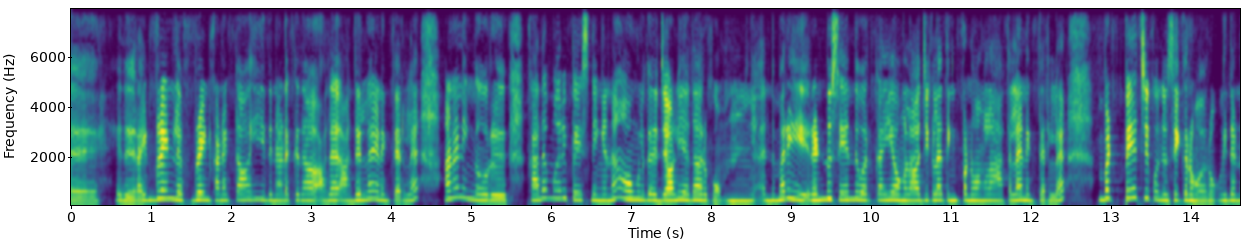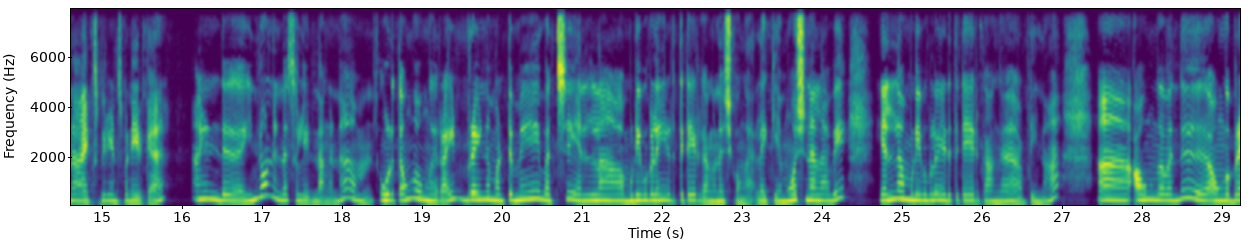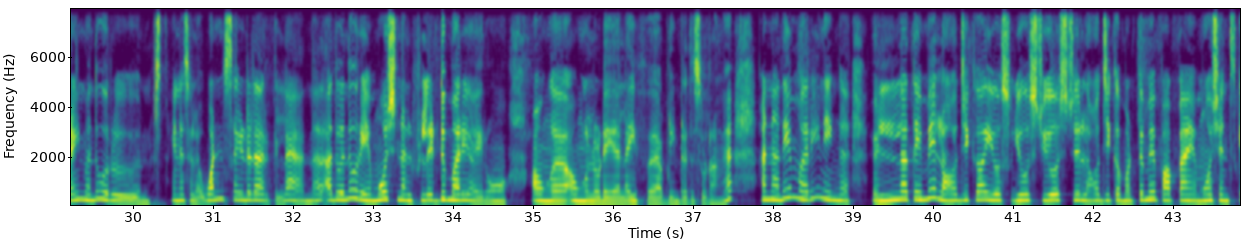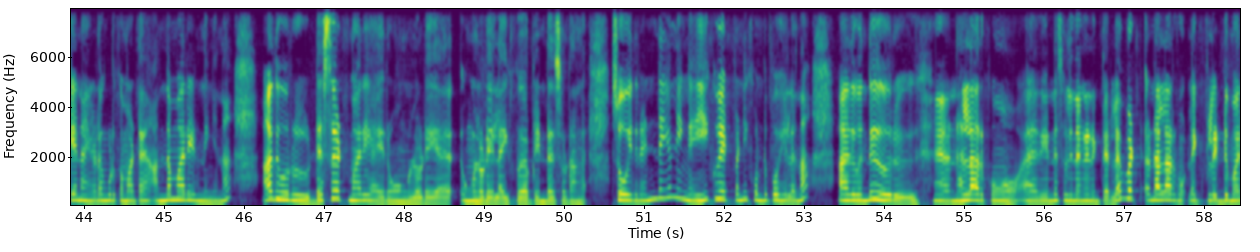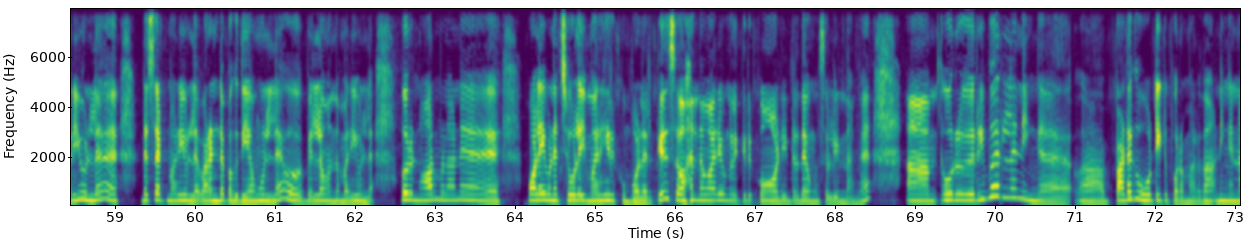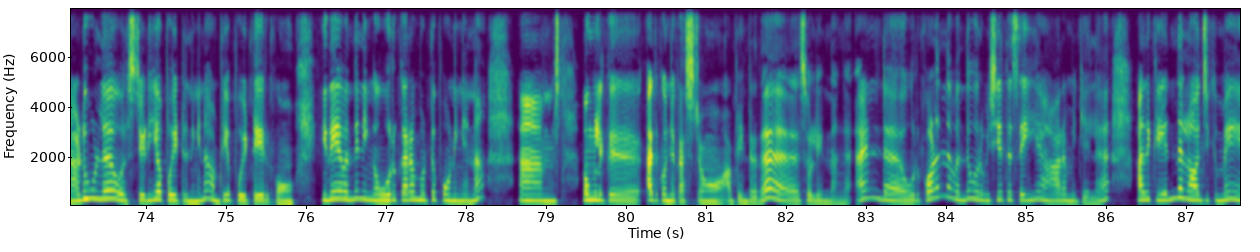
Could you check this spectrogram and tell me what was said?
இது right brain left brain connect ஆகி இது நடக்குதா? அதை அதெல்லாம் எனக்கு தெரில. ஆனால் நீங்கள் ஒரு கதை மாதிரி பேசுனீங்கன்னா அவங்களுக்கு அது ஜாலியாக தான் இருக்கும். இந்த மாதிரி ரெண்டும் சேர்ந்து ஒர்க் ஆகி அவங்க லாஜிக்கலாக திங்க் பண்ணுவாங்களா? அதெல்லாம் எனக்கு தெரில. பட் பேச்சு கொஞ்சம் சீக்கிரம் வரும். இதை நான் எக்ஸ்பீரியன்ஸ் பண்ணியிருக்கேன். அண்டு uh, இன்னொன்று என்ன சொல்லியிருந்தாங்கன்னா ஒருத்தவங்க அவங்க ரைட் பிரெயினை மட்டுமே வச்சு எல்லா முடிவுகளையும் எடுத்துகிட்டே இருக்காங்கன்னு வச்சுக்கோங்க. லைக் எமோஷ்னலாகவே எல்லா முடிவுகளும் எடுத்துகிட்டே இருக்காங்க அப்படின்னா அவங்க வந்து அவங்க பிரெயின் வந்து ஒரு என்ன சொல்ல ஒன் சைடடாக இருக்குல்ல? அதனால் அது வந்து ஒரு எமோஷ்னல் ஃப்ளட்டு மாதிரி ஆயிரும். அவங்க அவங்களுடைய லைஃபு அப்படின்றத சொல்கிறாங்க அண்ட் அதே மாதிரி நீங்கள் எல்லாத்தையுமே லாஜிக்காக யோஸ் யோசிச்சு யோசிச்சு லாஜிக்கை மட்டுமே பார்ப்பேன். எமோஷன்ஸ்க்கே நான் இடம் கொடுக்க மாட்டேன். அந்த மாதிரி இருந்தீங்கன்னா அது ஒரு டெசர்ட் மாதிரி ஆயிரும் உங்களுடைய உங்களுடைய லைஃபு அப்படின்றத சொல்கிறாங்க ஸோ இது ரெண்டையும் நீங்கள் ஈக்குவேட் பண்ணி கொண்டு போகல தான் அது வந்து ஒரு நல்லாயிருக்கும் அது என்ன சொல்லியிருந்தாங்கன்னு எனக்கு தெரில பட் நல்லாயிருக்கும். லைக் ஃப்ளட்டு மாதிரியும் இல்லை டெசர்ட் மாதிரியும் இல்லை வறண்ட பகுதியாகவும் இல்லை வெள்ளம் வந்த மாதிரியும் இல்லை. ஒரு நார்மலான பாலைவனச்சோலை மாதிரி இருக்கும் போல இருக்குது ஸோ அந்த மாதிரி உங்களுக்கு இருக்கும் அப்படின்றத அவங்க சொல்லியிருந்தாங்க. ஒரு ரிவரில் நீங்கள் படகு ஓட்டிகிட்டு போகிற மாதிரி தான். நீங்கள் நடுவில் ஒரு ஸ்டெடியாக போயிட்டு இருந்தீங்கன்னா அப்படியே போயிட்டே இருக்கும். இதே வந்து நீங்கள் ஒரு கரை மட்டும் போனீங்கன்னா உங்களுக்கு அது கொஞ்சம் கஷ்டம் அப்படின்றத சொல்லியிருந்தாங்க. அண்ட் ஒரு குழந்தை வந்து ஒரு விஷயத்த செய்ய ஆரம்பிக்கல. அதுக்கு எந்த லாஜிக்குமே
